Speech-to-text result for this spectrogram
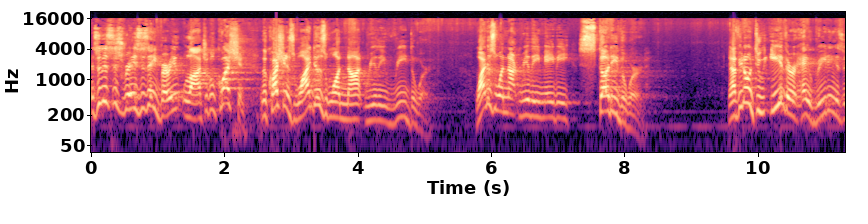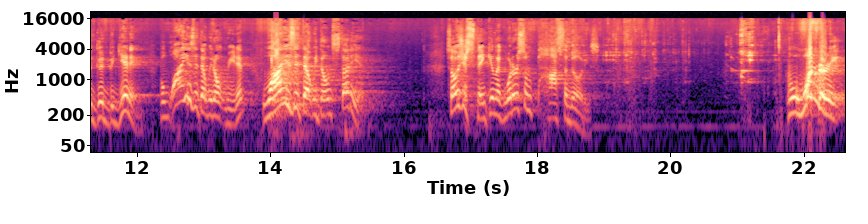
And so this just raises a very logical question. the question is why does one not really read the word? Why does one not really maybe study the word? Now, if you don't do either, hey, reading is a good beginning. But why is it that we don't read it? Why is it that we don't study it? So I was just thinking, like, what are some possibilities? Well, one very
